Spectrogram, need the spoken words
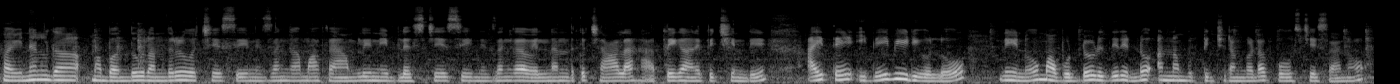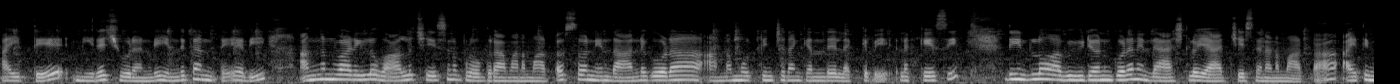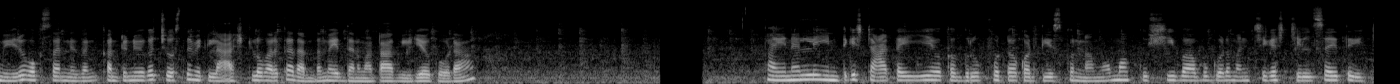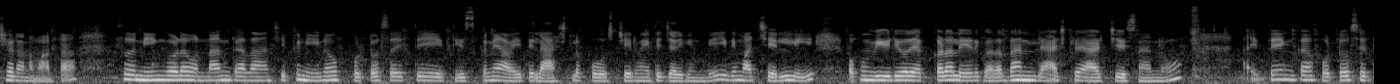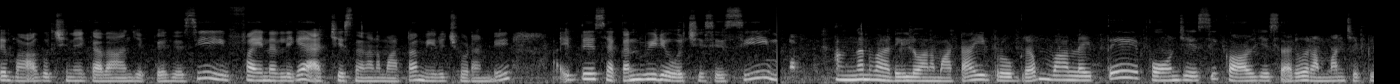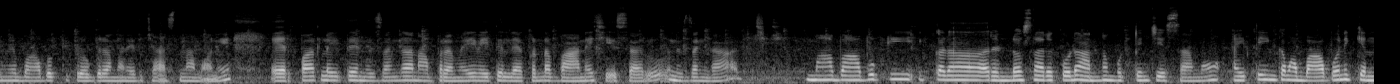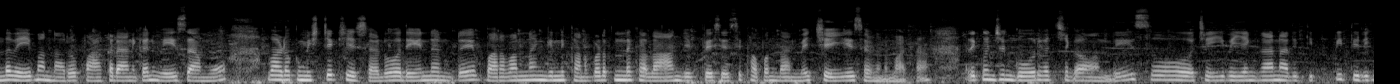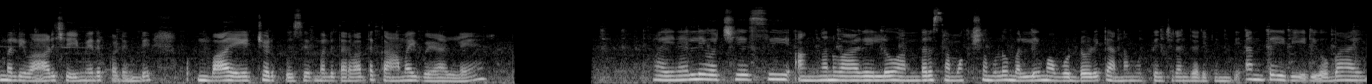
ఫైనల్గా మా బంధువులందరూ వచ్చేసి నిజంగా మా ఫ్యామిలీని బ్లెస్ చేసి నిజంగా వెళ్ళినందుకు చాలా హ్యాపీగా అనిపించింది. అయితే ఇదే వీడియోలో నేను మా బుడ్డోడిది రెండో అన్నం ముట్టించడం కూడా పోస్ట్ చేశాను. అయితే మీరే చూడండి. ఎందుకంటే అది అంగన్వాడీలో వాళ్ళు చేసిన ప్రోగ్రామ్ అనమాట సో నేను దాన్ని కూడా అన్నం ముట్టించడం కిందే లెక్క లెక్కేసి దీంట్లో ఆ వీడియోని కూడా నేను లాస్ట్లో యాడ్ చేశాను అనమాట అయితే మీరు ఒకసారి నిజంగా కంటిన్యూగా చూస్తే మీకు లాస్ట్లో వరకు అది అర్థమైద్ది అనమాట ఆ వీడియో కూడా. ఫైనల్లీ ఇంటికి స్టార్ట్ అయ్యి ఒక గ్రూప్ ఫోటో ఒకటి తీసుకున్నాము. మా ఖుషి బాబు కూడా మంచిగా స్టిల్స్ అయితే ఇచ్చాడనమాట సో నేను కూడా ఉన్నాను కదా అని చెప్పి నేను ఫొటోస్ అయితే తీసుకుని అవైతే లాస్ట్లో పోస్ట్ చేయడం అయితే జరిగింది. ఇది మా చెల్లి. ఒక వీడియోలో ఎక్కడా లేదు కదా. దాన్ని లాస్ట్లో యాడ్ చేశాను. అయితే ఇంకా ఫొటోస్ అయితే బాగా వచ్చినాయి కదా అని చెప్పేసి ఫైనల్లీగా యాడ్ చేశాను అనమాట మీరు చూడండి. అయితే సెకండ్ వీడియో వచ్చేసేసి అంగన్వాడీలో అనమాట ఈ ప్రోగ్రామ్ వాళ్ళైతే ఫోన్ చేసి కాల్ చేశారు రమ్మని చెప్పి మీ బాబుకి ప్రోగ్రామ్ అనేది చేస్తున్నాము అని. ఏర్పాట్లు అయితే నిజంగా నా ప్రమేయం అయితే లేకుండా బాగానే చేశారు నిజంగా. మా బాబుకి ఇక్కడ రెండోసారి కూడా అన్నం ముట్టించేసాము. అయితే ఇంకా మా బాబుని కింద వేయమన్నారు పాకడానికని వేసాము. వాడు ఒక మిస్టేక్ చేశాడు. అదేంటంటే పరవన్నం గిన్నె కనపడుతుంది కదా అని చెప్పేసి కపం దాని మీద చెయ్యేసాడు అనమాట అది కొంచెం గోరువెచ్చగా ఉంది. సో చెయ్యి వేయంగానే అది తిప్పి తిరిగి మళ్ళీ వాడి చెయ్యి మీద పడింది. బాగా ఏడ్చాడు కూసేపు మళ్ళీ తర్వాత కామైపోయాడులే. ఫైనల్లీ వచ్చేసి అంగన్వాడీలో అందరి సమక్షంలో మళ్ళీ మా బుడ్డోడికి అన్నం ముట్టించడం జరిగింది. అంతే ఈ వీడియో. బాయ్.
